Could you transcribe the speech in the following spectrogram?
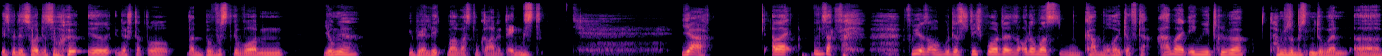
ist mir das heute so äh, in der Stadt so dann bewusst geworden. Junge, überleg mal, was du gerade denkst. Ja, aber wie gesagt, früher ist auch ein gutes Stichwort. Da ist auch noch was, kam heute auf der Arbeit irgendwie drüber. Haben so ein bisschen drüber äh,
